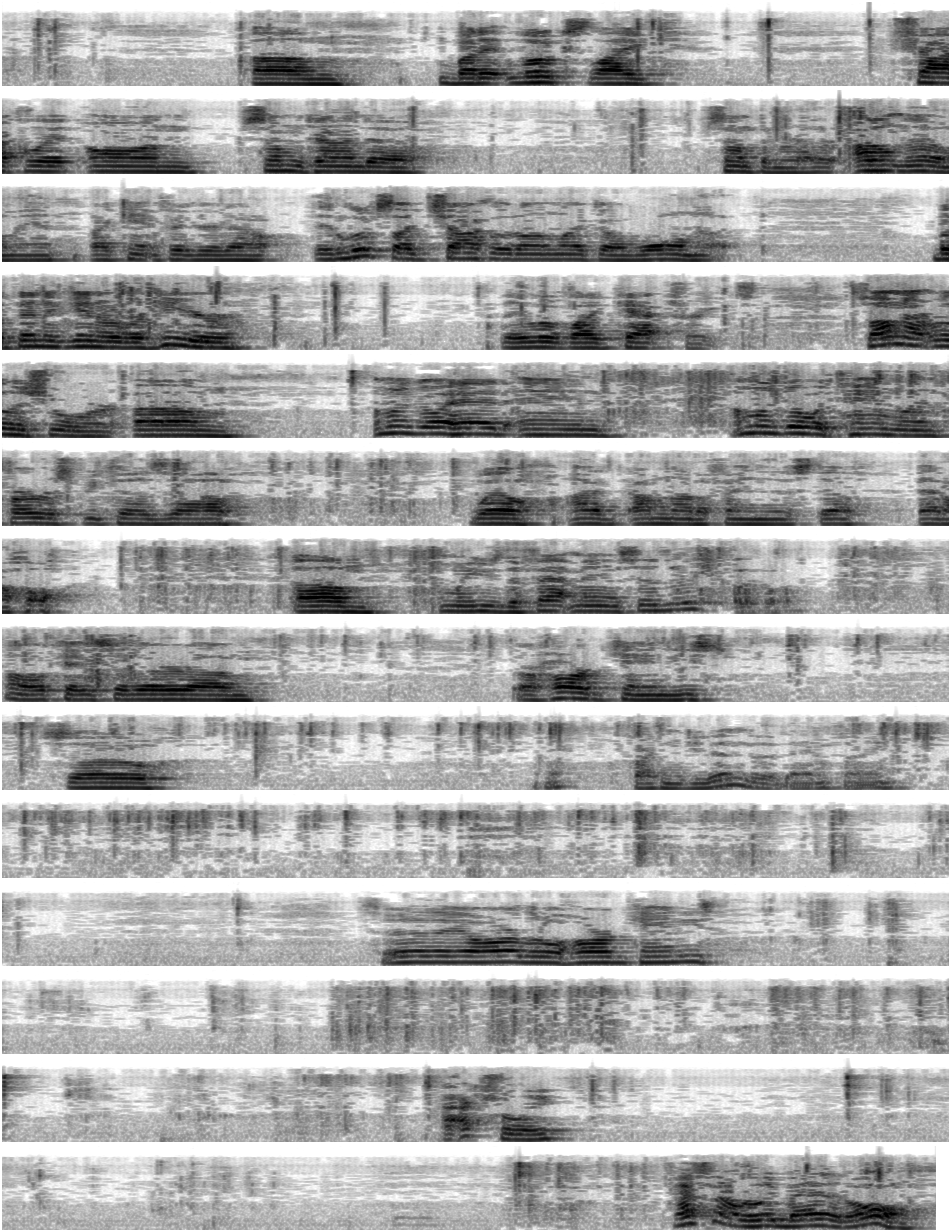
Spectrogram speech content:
Um, but it looks like chocolate on some kind of something or other. I don't know, man. I can't figure it out. It looks like chocolate on like a walnut. But then again, over here, they look like cat treats. So I'm not really sure. Um, I'm going to go ahead and I'm going to go with tamarind first because, uh, well, I, am not a fan of this stuff at all. Um, I'm to use the Fat Man scissors. Oh, okay, so they're, um, they're hard candies. So, if I can get into the damn thing. So there they are, little hard candies. Actually that's not really bad at all.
